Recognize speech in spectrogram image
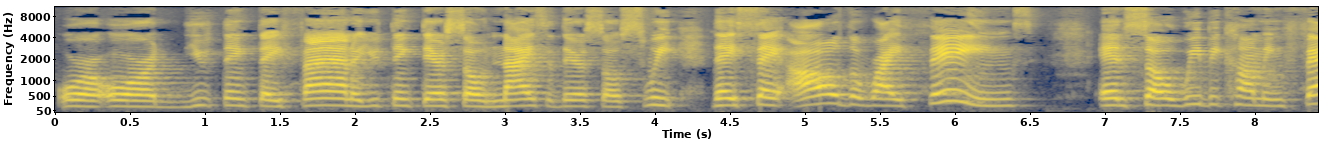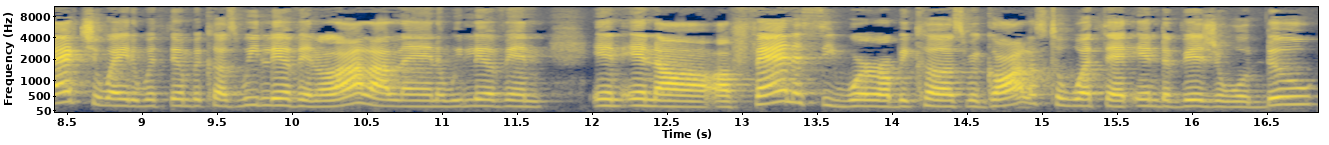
or, or you think they fine or you think they're so nice or they're so sweet. They say all the right things and so we become infatuated with them because we live in la la land and we live in in in a, a fantasy world because regardless to what that individual do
